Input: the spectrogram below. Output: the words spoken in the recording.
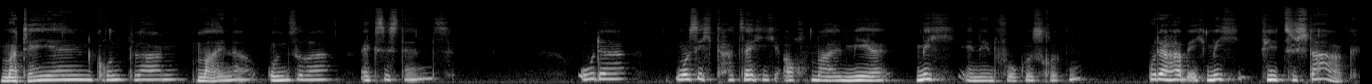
materiellen Grundlagen meiner, unserer Existenz? Oder muss ich tatsächlich auch mal mehr mich in den Fokus rücken? Oder habe ich mich viel zu stark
